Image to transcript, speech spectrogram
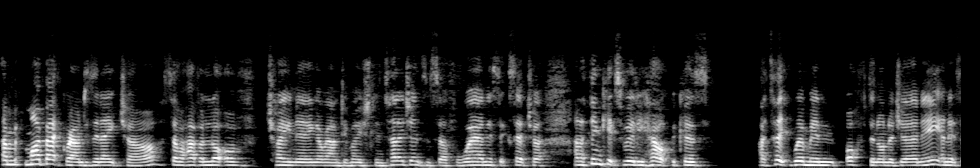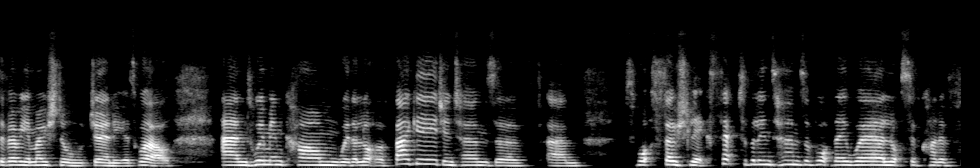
Um, my background is in HR, so I have a lot of training around emotional intelligence and self awareness, etc. And I think it's really helped because I take women often on a journey, and it's a very emotional journey as well. And women come with a lot of baggage in terms of um, what's socially acceptable in terms of what they wear, lots of kind of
